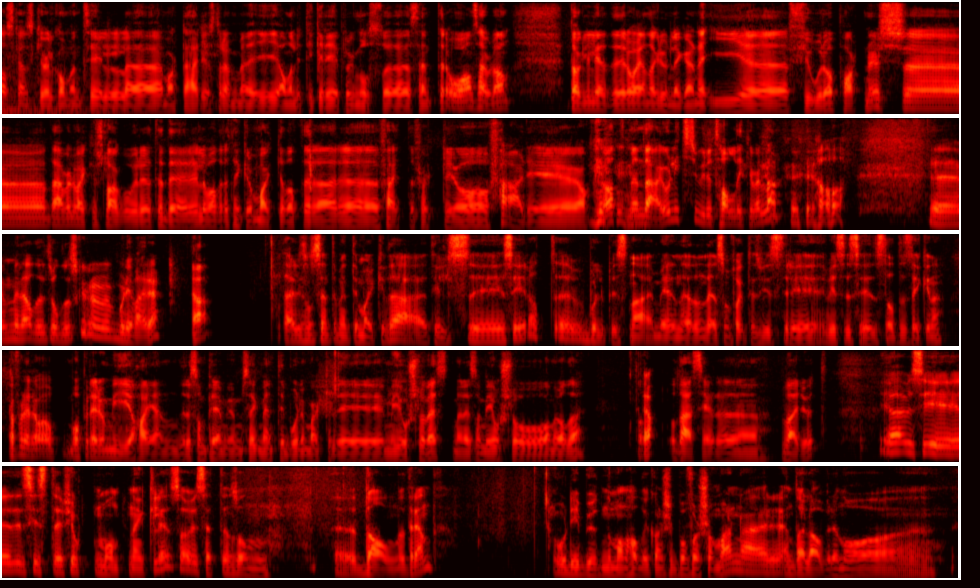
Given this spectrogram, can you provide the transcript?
Da skal jeg ønske velkommen til Marte Herje Strømme i Analytiker i Prognosesenter, og Hans Hauland, daglig leder og en av grunnleggerne i Fjord og Partners. Det er vel verken slagordet til dere eller hva dere tenker om markedet at dere er feite 40 og ferdig akkurat, men det er jo litt sure tall likevel, da? Ja da. Men jeg hadde trodd det skulle bli verre. Ja. Det er liksom Sentimentet i markedet tilsier at boligprisene er mer ned enn det som faktisk viser i, vises i statistikkene. Ja, for Dere opererer jo mye high-end som premiumsegment i boligmarkedet i mye Oslo vest, men liksom i Oslo-området. Ja. Og der ser det verre ut? Ja, jeg vil si De siste 14 månedene egentlig, så har vi sett en sånn eh, dalende trend. Hvor de budene man hadde kanskje på forsommeren, er enda lavere nå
